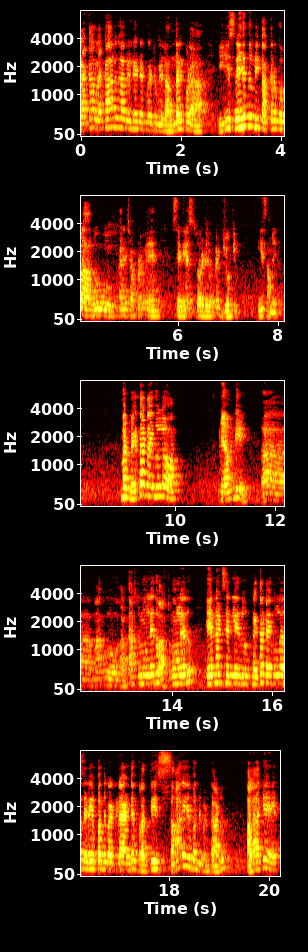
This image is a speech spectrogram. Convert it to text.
రకరకాలుగా వెళ్ళేటటువంటి వీళ్ళందరికీ కూడా ఈ స్నేహితులు నీకు అక్కడకు రారు అని చెప్పడమే శనీశ్వరుడి యొక్క డ్యూటీ ఈ సమయంలో. మరి మిగతా టైముల్లో ఏమండి? మాకు అర్ధాష్టమం లేదు అష్టమం లేదు ఏనాటి శని లేదు. మిగతా టైంలో శని ఇబ్బంది పెట్టడా అంటే ప్రతిసారి ఇబ్బంది పెడతాడు. అలాగే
